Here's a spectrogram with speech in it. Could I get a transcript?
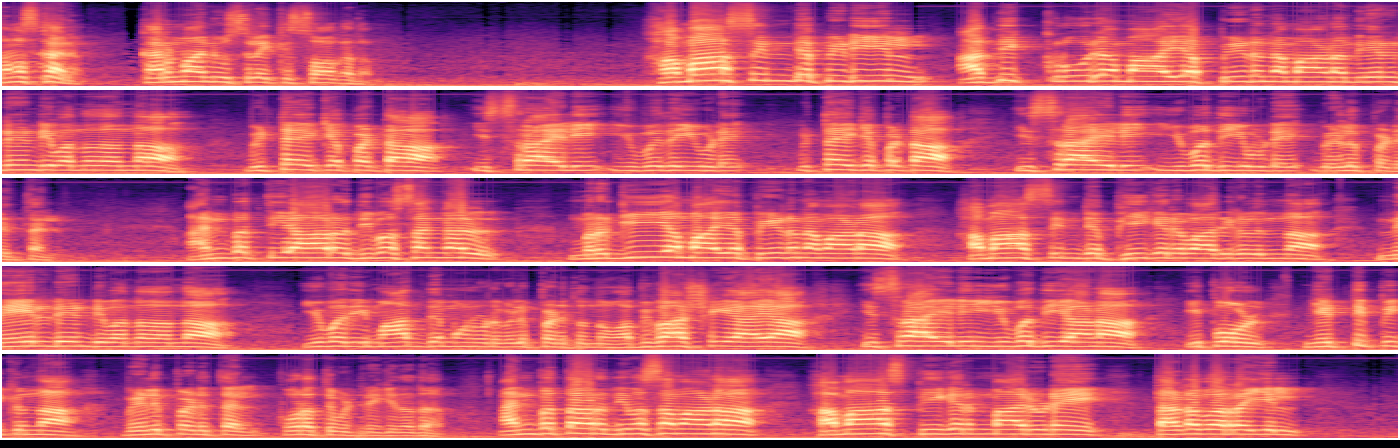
നമസ്കാരം. കർമ്മ ന്യൂസിലേക്ക് സ്വാഗതം. ഹമാസിന്റെ പിടിയിൽ അതിക്രൂരമായ പീഡനമാണ് നേരിടേണ്ടി വന്നതെന്ന് വിട്ടയക്കപ്പെട്ട ഇസ്രായേലി യുവതിയുടെ വിട്ടയക്കപ്പെട്ട ഇസ്രായേലി യുവതിയുടെ വെളിപ്പെടുത്തൽ. അൻപത്തിയാറ് ദിവസങ്ങൾ മൃഗീയമായ പീഡനമാണ് ഹമാസിന്റെ ഭീകരവാദികളിൽ നിന്ന് നേരിടേണ്ടി വന്നതെന്ന് യുവതി മാധ്യമങ്ങളോട് വെളിപ്പെടുത്തുന്നു. അഭിഭാഷകയായ ഇസ്രായേലി യുവതിയാണ് ഇപ്പോൾ ഞെട്ടിപ്പിക്കുന്ന വെളിപ്പെടുത്തൽ പുറത്തുവിട്ടിരിക്കുന്നത്. അൻപത്താറ് ദിവസമാണ് ഹമാസ് ഭീകരന്മാരുടെ തടവറയിൽ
